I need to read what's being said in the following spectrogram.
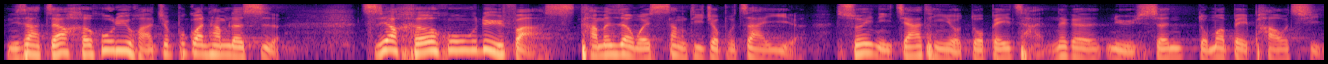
你知道，只要合乎律法，就不关他们的事了。只要合乎律法，他们认为上帝就不在意了。所以，你家庭有多悲惨，那个女生多么被抛弃，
